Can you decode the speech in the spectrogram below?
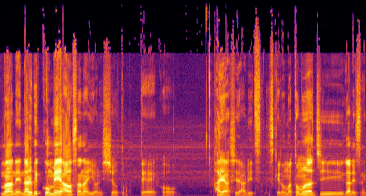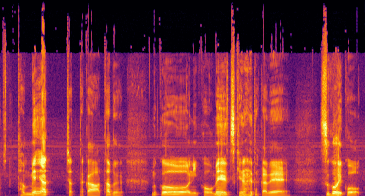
まあねなるべくこう目合わさないようにしようと思ってこう早足で歩いてたんですけどまあ友達がですね多分目合っちゃったか、多分、向こうにこう目つけられたかで、すごいこう、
